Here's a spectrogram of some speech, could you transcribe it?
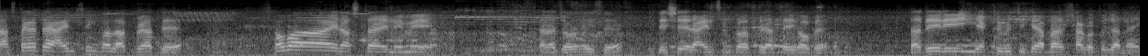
রাস্তাঘাটে আইন শৃঙ্খলা ফেরাতে সবাই রাস্তায় নেমে তারা জড়ো হয়েছে। দেশের আইন শৃঙ্খলা ফেরাতেই হবে। তাদের এই অ্যাক্টিভিটিকে আমরা স্বাগত জানাই।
